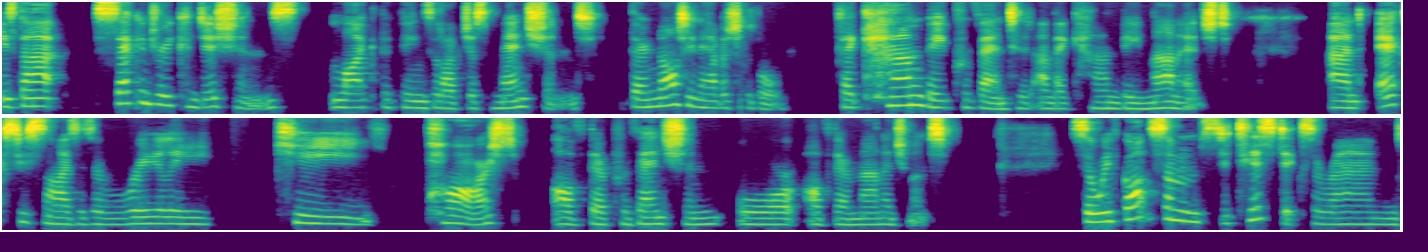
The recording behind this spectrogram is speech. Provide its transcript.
is that secondary conditions like the things that I've just mentioned, they're not inevitable they can be prevented and they can be managed. And exercise is a really key part of their prevention or of their management. So we've got some statistics around,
